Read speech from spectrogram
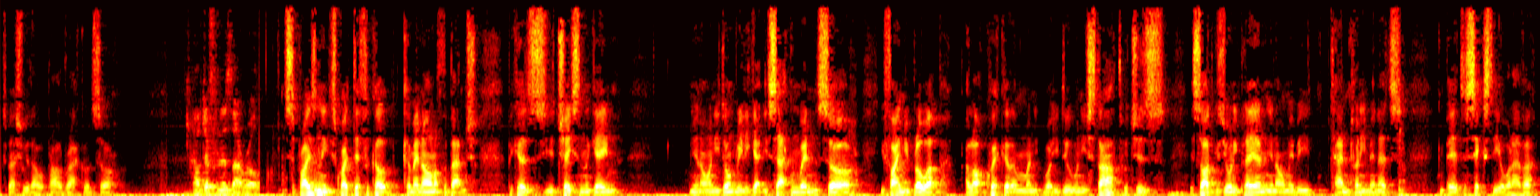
especially with our proud record. So How different is that role? surprisingly, it's quite difficult coming on off the bench because you're chasing the game, you know, and you don't really get your second win. So you find you blow up a lot quicker than when, what you do when you start, which is it's odd because you're only playing, you know, maybe 10, 20 minutes compared to 60 or whatever.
